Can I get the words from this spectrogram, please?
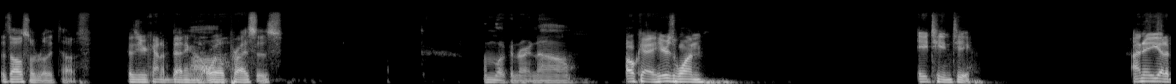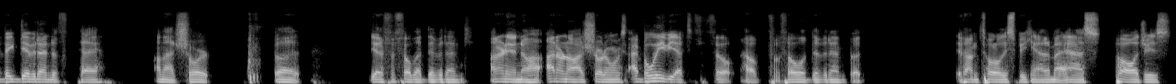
That's also really tough because you're kind of betting on oil Ah. prices. I'm looking right now. Okay, here's one. AT&T. I know you got a big dividend to pay on that short, but you got to fulfill that dividend. I don't even know. How, I don't know how shorting works. I believe you have to fulfill help fulfill a dividend, but if I'm totally speaking out of my ass, apologies.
